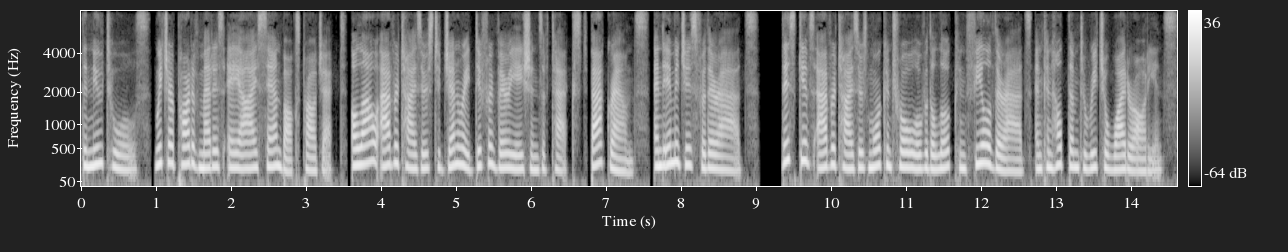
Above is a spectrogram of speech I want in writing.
The new tools, which are part of Meta's AI Sandbox project, allow advertisers to generate different variations of text, backgrounds, and images for their ads. This gives advertisers more control over the look and feel of their ads and can help them to reach a wider audience.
